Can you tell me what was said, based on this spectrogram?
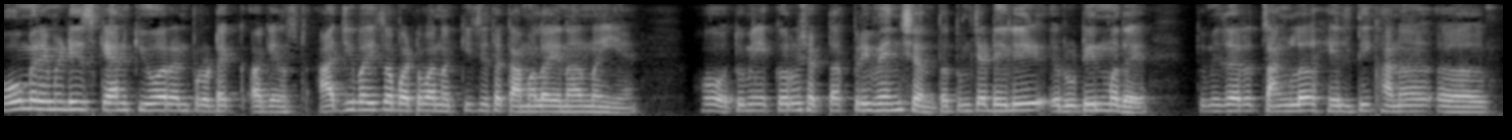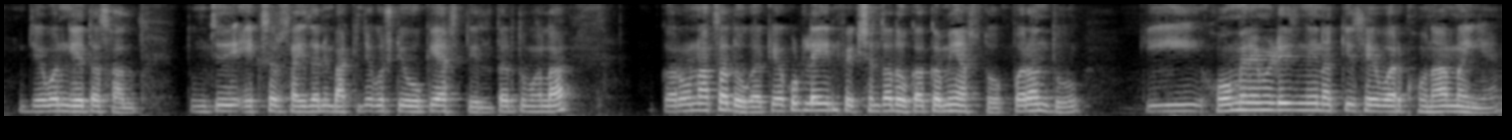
home remedies can cure and protect against आजीबाईचा बटवा नक्कीच इथं कामाला येणार नाही आहे हो तुम्ही एक करू शकता प्रिव्हेन्शन तर तुमच्या डेली रुटीनमध्ये तुम्ही जर चांगलं हेल्थी खाणं जेवण घेत असाल तुमची एक्सरसाइज आणि बाकीच्या गोष्टी ओके असतील तर तुम्हाला करोनाचा धोका किंवा कुठल्याही इन्फेक्शनचा धोका कमी असतो. परंतु की होम रेमेडीजनी नक्कीच हे वर्क होणार नाही आहे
